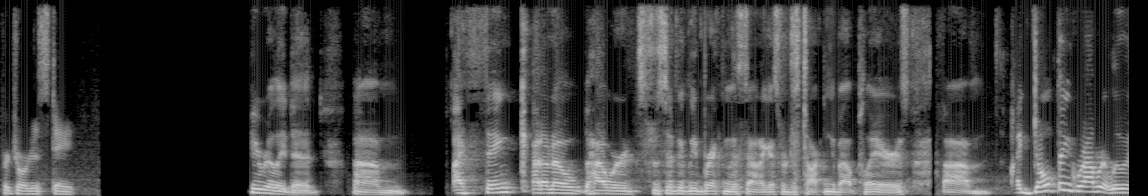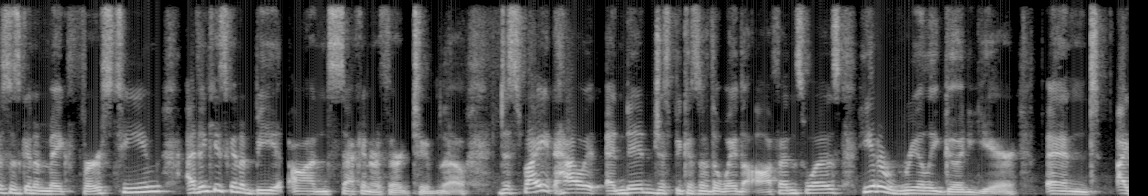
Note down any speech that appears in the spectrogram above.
for Georgia State. He really did. Um, I think I don't know how we're specifically breaking this down. I guess we're just talking about players. Um, I don't think Robert Lewis is going to make first team. I think he's going to be on second or third team though. Despite how it ended, just because of the way the offense was, he had a really good year, and I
